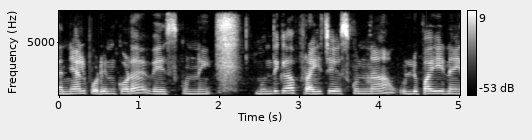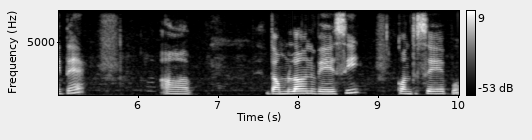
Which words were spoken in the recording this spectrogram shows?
ధనియాల పొడిని కూడా వేసుకుని ముందుగా ఫ్రై చేసుకున్న ఉల్లిపాయనైతే దమ్లో వేసి కొంతసేపు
